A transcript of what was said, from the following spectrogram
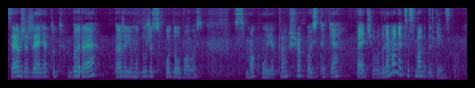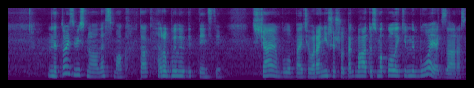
Це вже Женя тут бере, каже, йому дуже сподобалось. Смакує. Так що ось таке печиво. Для мене це смак дитинства. Не той, звісно, але смак. Так робили в дитинстві. З чаєм було печиво. Раніше що, так багато смаколиків не було, як зараз.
